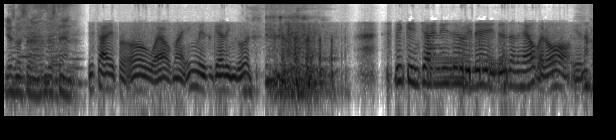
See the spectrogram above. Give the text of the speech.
Yes, Master, I understand. Decipher. Oh well, my English is getting good. Speaking Chinese every day doesn't help at all, you know.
